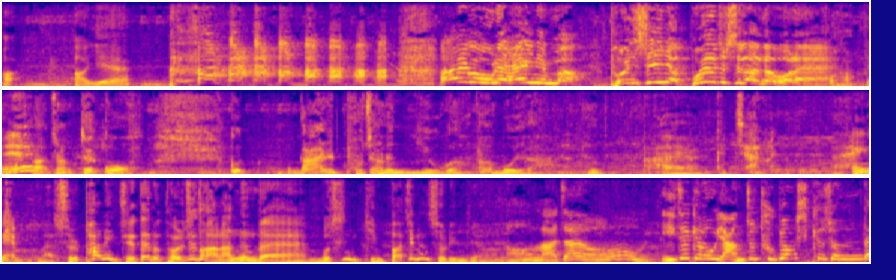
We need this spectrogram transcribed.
아, 아, 예. 아이고, 우리 행님 막 번실력 보여주실란가 보네. 예? 아, 참, 됐고. 그, 날 보자는 이유가 뭐야? 응? 아유, 그 참. 아, 형님, 술판이 제대로 돌지도 않았는데 무슨 김 빠지는 소린겨. 어, 맞아요. 이제 겨우 양주 두 병 시켜줬는데?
